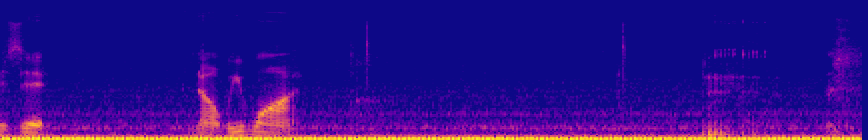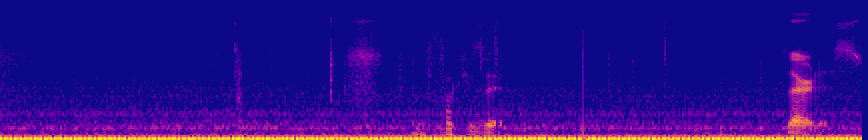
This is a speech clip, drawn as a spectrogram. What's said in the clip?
Is it? No, we want. What the fuck is it? There it is.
